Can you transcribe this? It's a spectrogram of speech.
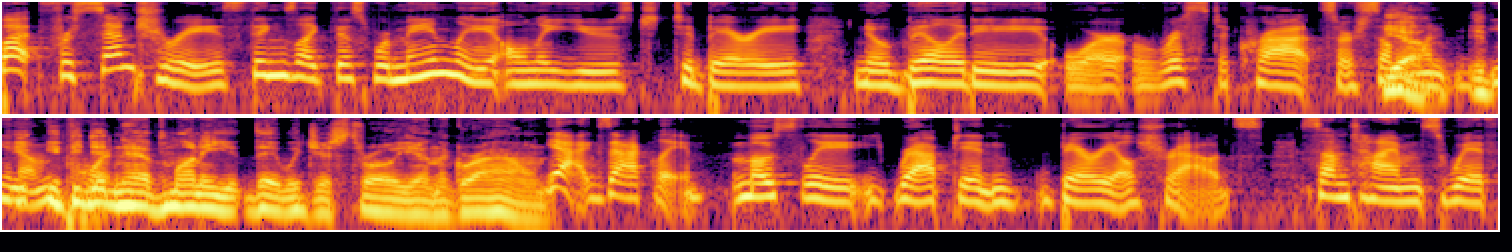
But for centuries, things like this were mainly only used to bury nobility or aristocrats or someone, yeah, if you know. if you didn't have money, they would just throw you on the ground. Yeah, exactly. Mostly wrapped in burial shrouds, sometimes with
